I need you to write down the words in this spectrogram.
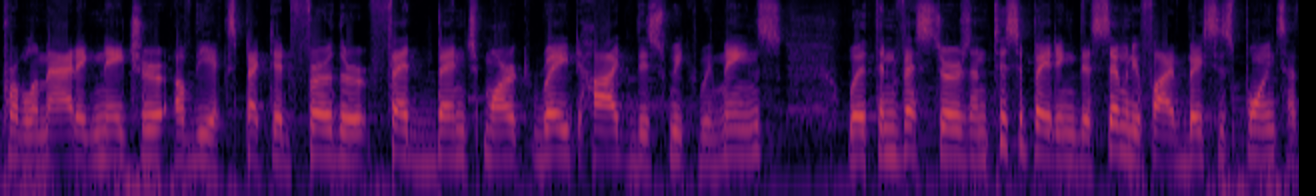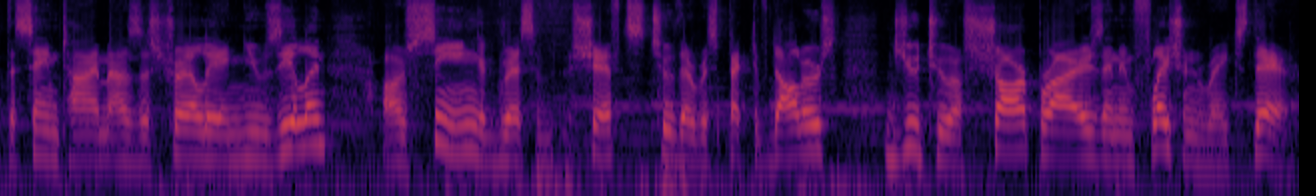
problematic nature of the expected further Fed benchmark rate hike this week remains, with investors anticipating the 75 basis points at the same time as Australia and New Zealand are seeing aggressive shifts to their respective dollars due to a sharp rise in inflation rates there.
